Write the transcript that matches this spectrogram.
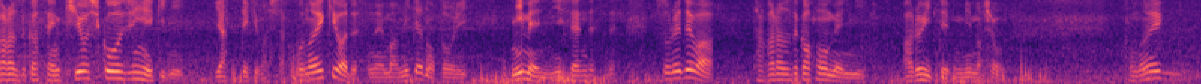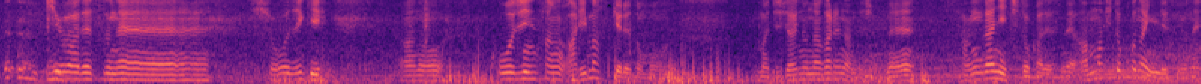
宝塚線清志工人駅にやってきました。この駅はですね、まあ、見ての通り2面2線ですね。それでは宝塚方面に歩いてみましょう。この駅はですね正直あの工人さんありますけれども、まあ、時代の流れなんでしょうね。三が日とかですねあんま人来ないんですよね。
